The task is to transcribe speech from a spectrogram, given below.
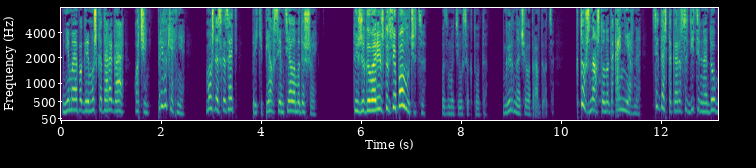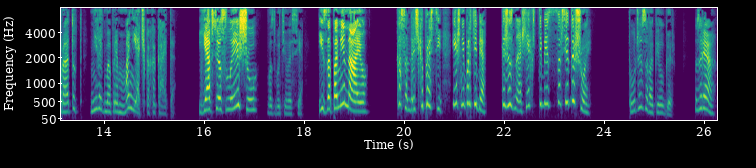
Мне моя погремушка дорога. Очень. Привыкли к ней. Можно сказать, прикипел всем телом и душой». «Ты же говоришь, что все получится!» — возмутился кто-то. Гыр начал оправдываться. «Кто ж знал, что она такая нервная? Всегда ж такая рассудительная, добрая, а тут не ведьма, а прям маньячка какая-то». «Я все слышу!» — возмутилась я. «И запоминаю!» «Кассандрочка, прости, я ж не про тебя. Ты же знаешь, я ж тебе со всей душой!» Тут же завопил Гыр. «Зря.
